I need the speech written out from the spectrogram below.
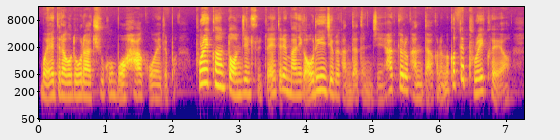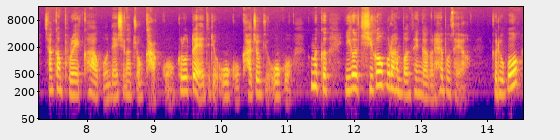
뭐 애들하고 놀아주고 뭐 하고 애들 뭐- 브레이크는 또 언제일 수 있다. 애들이 만약에 어린이집을 간다든지 학교를 간다 그러면 그때 브레이크예요. 잠깐 브레이크하고 내 시간 좀 갖고 그리고 또 애들이 오고 가족이 오고 그러면 그 이걸 직업으로 한번 생각을 해보세요. 그리고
